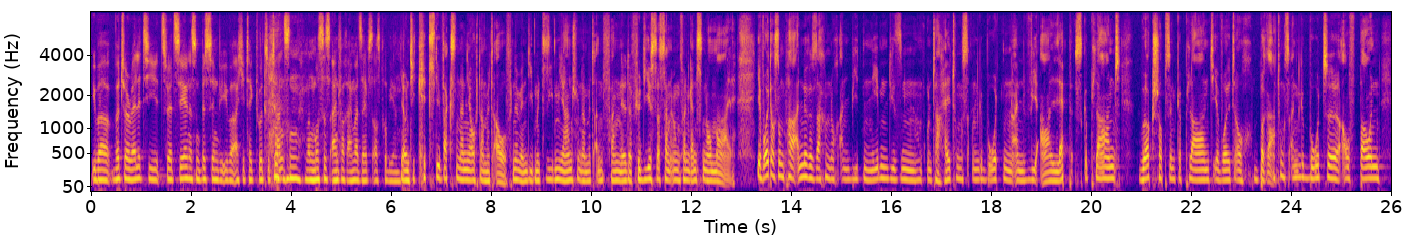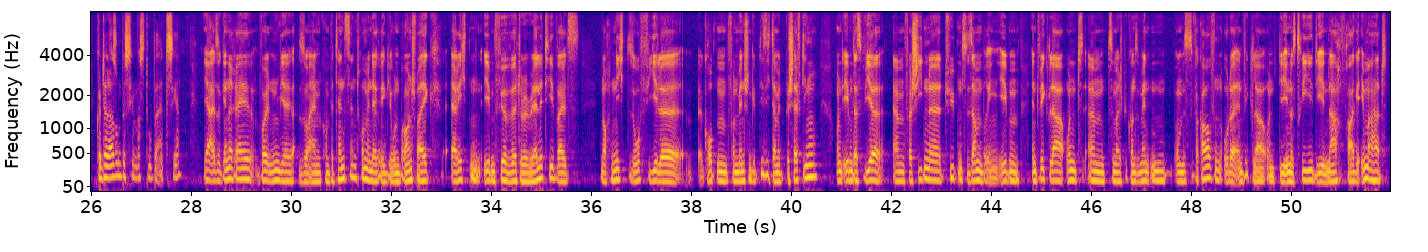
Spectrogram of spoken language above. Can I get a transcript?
über Virtual Reality zu erzählen, ist ein bisschen wie über Architektur zu tanzen. Man muss es einfach einmal selbst ausprobieren. Ja, und die Kids, die wachsen dann ja auch damit auf. Ne? Wenn die mit sieben Jahren schon damit anfangen, ne? für die ist das dann irgendwann ganz normal. Ihr wollt auch so ein paar andere Sachen noch anbieten. Neben diesen Unterhaltungsangeboten, ein VR-Lab ist geplant. Workshops sind geplant, ihr wollt auch Beratungsangebote aufbauen. Könnt ihr da so ein bisschen was drüber erzählen? Ja, also generell wollten wir so ein Kompetenzzentrum in der Region Braunschweig errichten, eben für Virtual Reality, weil es noch nicht so viele äh, Gruppen von Menschen gibt, die sich damit beschäftigen. Und eben, dass wir ähm, verschiedene Typen zusammenbringen, eben Entwickler und ähm, zum Beispiel Konsumenten, um es zu verkaufen oder Entwickler und die Industrie, die Nachfrage immer hat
